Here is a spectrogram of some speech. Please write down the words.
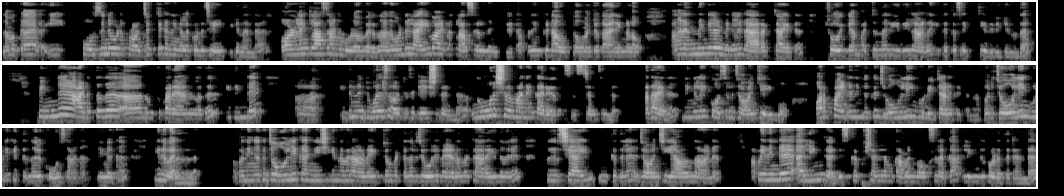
നമുക്ക് ഈ കോഴ്സിന്റെ കൂടെ പ്രൊജക്റ്റ് ഒക്കെ നിങ്ങളെ കൊണ്ട് ചെയ്യിപ്പിക്കുന്നുണ്ട്. ഓൺലൈൻ ക്ലാസ് ആണ് മുഴുവൻ വരുന്നത്. അതുകൊണ്ട് ലൈവ് ആയിട്ടുള്ള ക്ലാസ്സുകൾ നിങ്ങൾക്ക് കിട്ടും. അപ്പൊ നിങ്ങൾക്ക് ഡൗട്ടോ മറ്റോ കാര്യങ്ങളോ അങ്ങനെ എന്തെങ്കിലും ഉണ്ടെങ്കിൽ ഡയറക്റ്റ് ആയിട്ട് ചോദിക്കാൻ പറ്റുന്ന രീതിയിലാണ് ഇതൊക്കെ സെറ്റ് ചെയ്തിരിക്കുന്നത്. പിന്നെ അടുത്തത് നമുക്ക് പറയാനുള്ളത് ഇതിന്റെ ഇതിന് ഡുവൽ സർട്ടിഫിക്കേഷൻ ഉണ്ട്. നൂറ് ശതമാനം കരിയർ അസിസ്റ്റൻസ് ഉണ്ട്. അതായത് നിങ്ങൾ ഈ കോഴ്സിൽ ജോയിൻ ചെയ്യുമ്പോൾ ഉറപ്പായിട്ട് നിങ്ങൾക്ക് ജോലിയും കൂടിയിട്ടാണ് കിട്ടുന്നത്. അപ്പോൾ ഒരു ജോലിയും കൂടി കിട്ടുന്ന ഒരു കോഴ്സാണ് നിങ്ങൾക്ക് ഇത് വരുന്നത്. അപ്പൊ നിങ്ങൾക്ക് ജോലിയൊക്കെ അന്വേഷിക്കുന്നവരാണ്. ഏറ്റവും പെട്ടെന്ന് ഒരു ജോലി വേണമെന്നൊക്കെ അറിയുന്നവര് തീർച്ചയായും നിങ്ങൾക്ക് ഇതിൽ ജോയിൻ ചെയ്യാവുന്നതാണ്. അപ്പൊ ഇതിന്റെ ലിങ്ക് ഡിസ്ക്രിപ്ഷനിലും കമന്റ് ബോക്സിലൊക്കെ ലിങ്ക് കൊടുത്തിട്ടുണ്ട്.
